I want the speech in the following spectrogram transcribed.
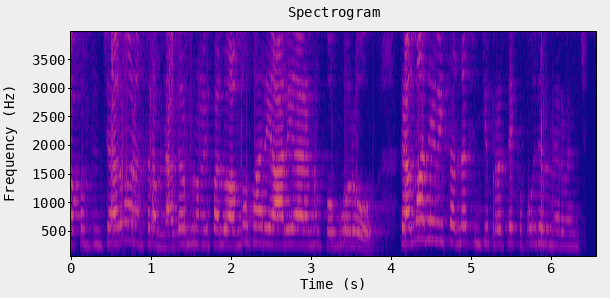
ఆకాంక్షించారు అనంతరం నగరంలోని పలు అమ్మవారి ఆలయాలను పొంగూరు రమాదేవి సందర్శించి ప్రత్యేక పూజలు నిర్వహించారు.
